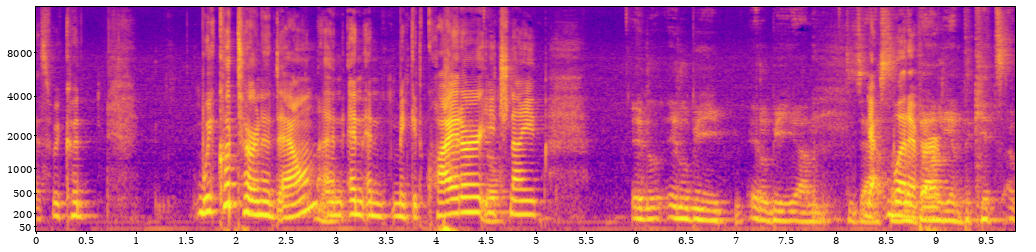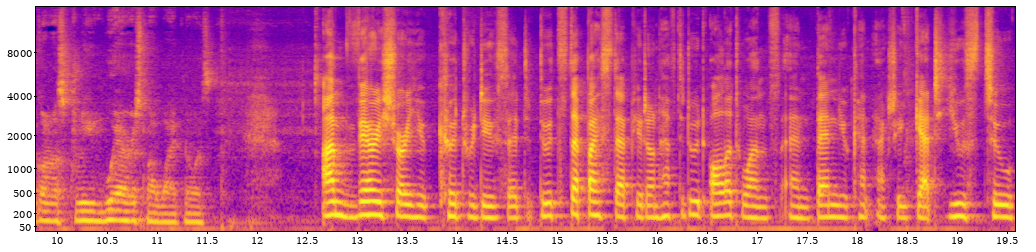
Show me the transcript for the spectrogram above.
is. We could, we could turn it down No. and, and and make it quieter No. each night. It'll it'll be it'll be um disaster whatever. rebellion. The kids are gonna scream, "Where is my white noise?" I'm very sure you could reduce it. Do it step by step. You don't have to do it all at once, and then you can actually get used to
